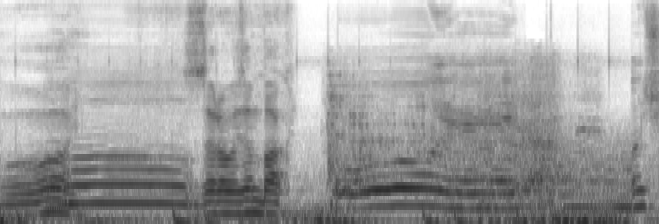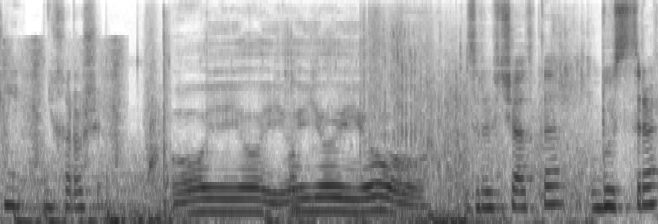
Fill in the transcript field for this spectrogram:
Ой, О, здоровый зомбак. Ой-ой-ой. Очень нехороший. Ой-ой-ой-ой-ой. Взрывчатка. Быстро.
